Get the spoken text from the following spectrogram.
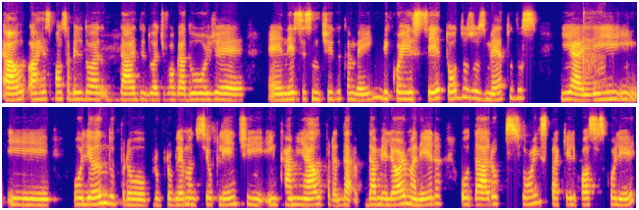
a, a, responsabilidade do advogado hoje é, é, nesse sentido também, de conhecer todos os métodos e aí e, e olhando para o pro problema do seu cliente, encaminhá-lo para da, da melhor maneira ou dar opções para que ele possa escolher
